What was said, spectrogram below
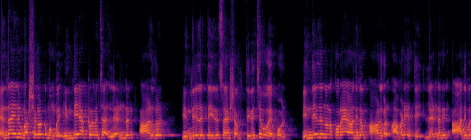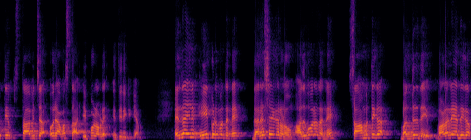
എന്തായാലും വർഷങ്ങൾക്ക് മുമ്പ് ഇന്ത്യയെ ആക്രമിച്ച ലണ്ടൻ ആളുകൾ ഇന്ത്യയിലെത്തിയതിനു ശേഷം തിരിച്ചു പോയപ്പോൾ ഇന്ത്യയിൽ നിന്നുള്ള കുറെ അധികം ആളുകൾ അവിടെ എത്തി ലണ്ടനിൽ ആധിപത്യം സ്ഥാപിച്ച ഒരവസ്ഥ ഇപ്പോൾ അവിടെ എത്തിയിരിക്കുകയാണ്. എന്തായാലും ഈ കുടുംബത്തിന്റെ ധനശേഖരണവും അതുപോലെ തന്നെ സാമ്പത്തിക ഭദ്രതയും വളരെയധികം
